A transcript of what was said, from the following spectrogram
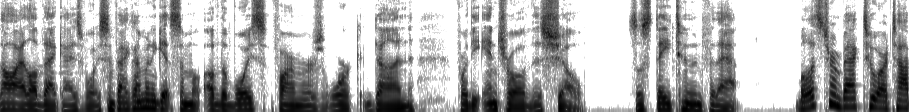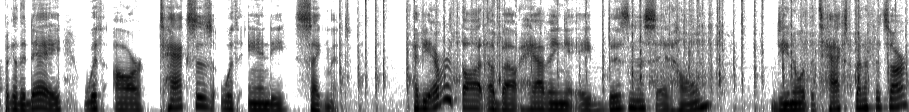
Oh, I love that guy's voice. In fact, I'm going to get some of the Voice Farmers work done for the intro of this show. So stay tuned for that. But let's turn back to our topic of the day with our Taxes with Andy segment. Have you ever thought about having a business at home? Do you know what the tax benefits are?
